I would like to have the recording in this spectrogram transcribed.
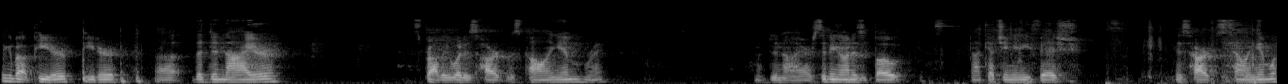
Think about Peter. Peter, uh, the denier. It's probably what his heart was calling him, right? A denier, sitting on his boat, not catching any fish. His heart's telling him,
